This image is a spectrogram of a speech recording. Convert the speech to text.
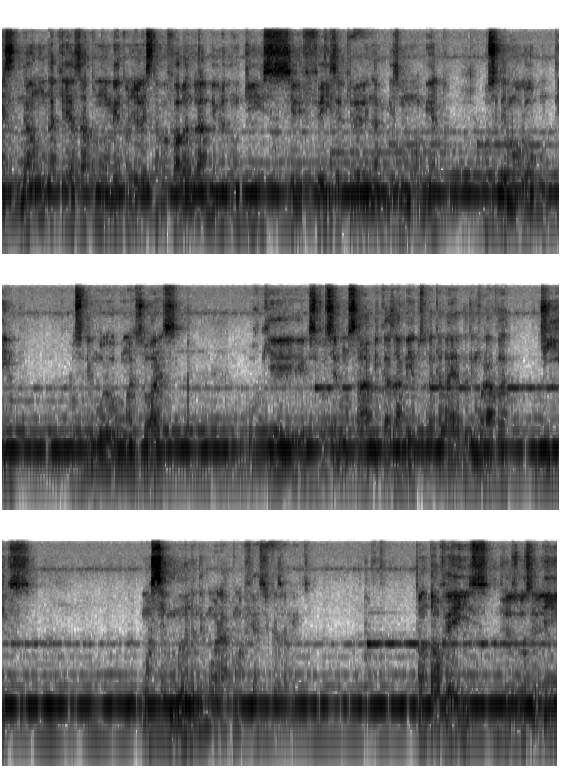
Mas não naquele exato momento onde ela estava falando. A Bíblia não diz se ele fez aquilo ali no mesmo momento ou se demorou algum tempo, ou se demorou algumas horas, porque se você não sabe, casamentos naquela época demorava dias, uma semana demorava uma festa de casamento. Então talvez Jesus ali,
